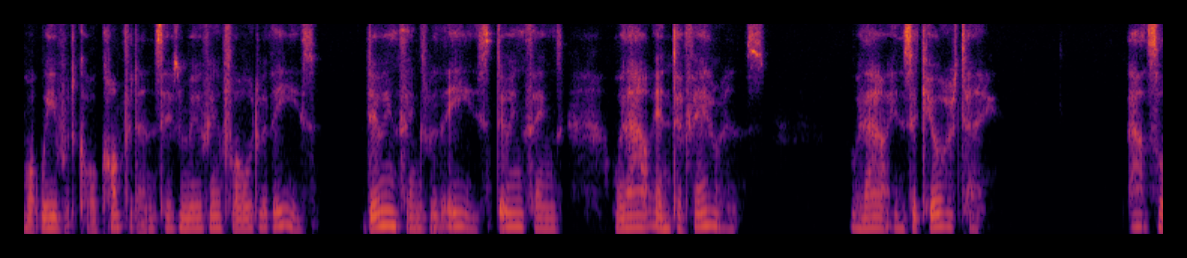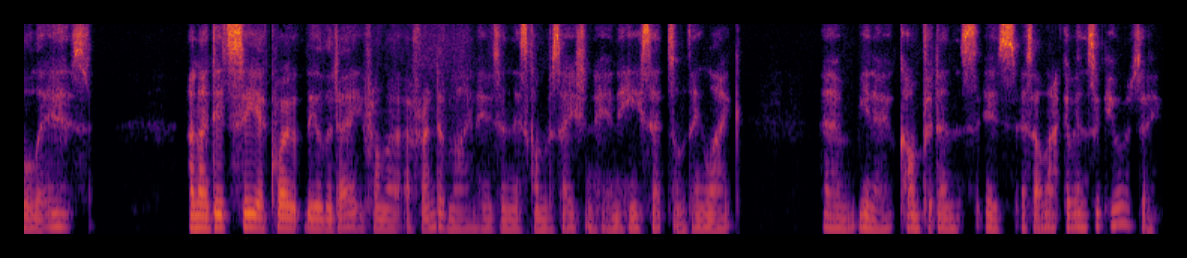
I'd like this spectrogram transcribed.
what we would call confidence is moving forward with ease doing things with ease, doing things without interference, without insecurity. That's all it is. And I did see a quote the other day from a, a friend of mine who's in this conversation here, and he said something like, um, you know, confidence is, is a lack of insecurity.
